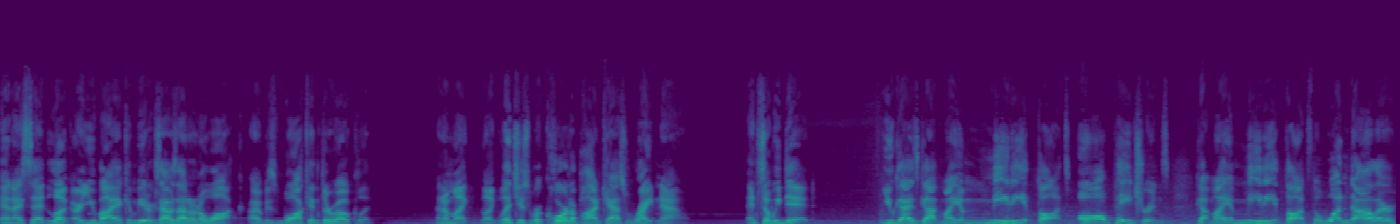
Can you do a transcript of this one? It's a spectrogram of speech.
and I said, "Look, are you by a computer?" Because I was out on a walk. I was walking through Oakland, and I'm like, "Like, let's just record a podcast right now." And so we did. You guys got my immediate thoughts. All patrons got my immediate thoughts. The one dollar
